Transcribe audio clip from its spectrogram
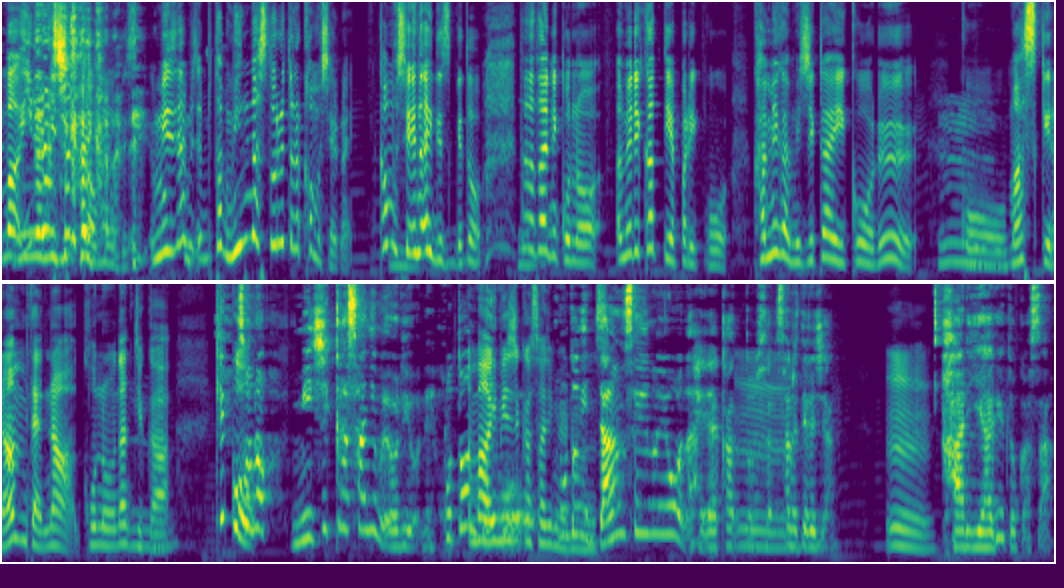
まあ、いらっしゃるとは思うんですけど、みんな短い多分みんなストレートなかもしれない。かもしれないですけど、ただ単にこのアメリカってやっぱりこう髪が短いイコールうん。こうマスキュランみたいなこのなんていうか、うん結構その短さにもよるよね。ほとんどまあ短さにも本当に男性のようなヘアカットをさ,、うん。されてるじゃん。うん。刈り上げとかさ。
